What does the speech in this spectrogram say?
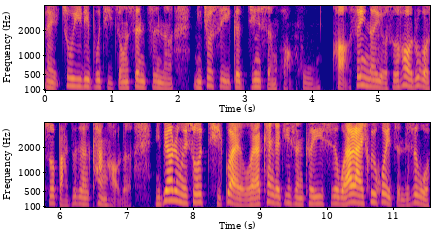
哎，注意力不集中，甚至呢，你就是一个精神恍惚。好，所以呢，有时候如果说把这个看好了，你不要认为说奇怪了，我来看个精神科医师，我要来会会诊的是我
